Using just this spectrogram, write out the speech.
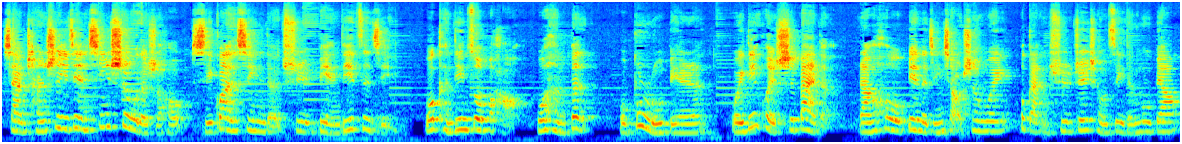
想尝试一件新事物的时候，习惯性的去贬低自己，我肯定做不好，我很笨，我不如别人，我一定会失败的。然后变得谨小慎微，不敢去追求自己的目标，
